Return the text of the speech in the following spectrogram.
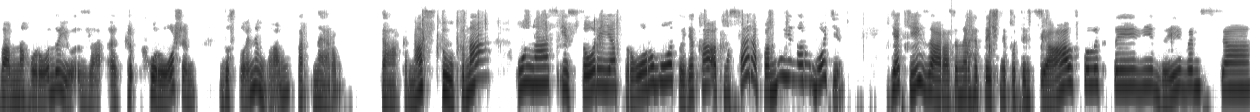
вам нагородою за е, кр- хорошим, достойним вам партнером. Так, наступна у нас історія про роботу. Яка атмосфера панує на роботі? Який зараз енергетичний потенціал в колективі? Дивимося.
